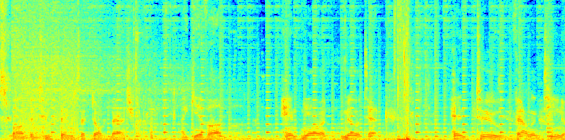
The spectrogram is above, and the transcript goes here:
Spot the two things that don't match? I give up. Hint one, Militech. Hint two, Valentino.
